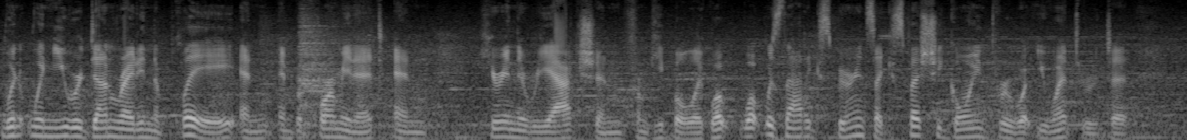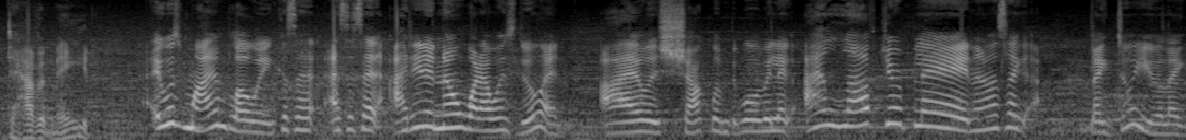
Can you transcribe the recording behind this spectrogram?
when when you were done writing the play and, and performing it and hearing the reaction from people, like what what was that experience like, especially going through what you went through to to have it made? It was mind blowing because, uh, as I said, I didn't know what I was doing. I was shocked when people would be like, "I loved your play," and I was like, "Like, do you? Like,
